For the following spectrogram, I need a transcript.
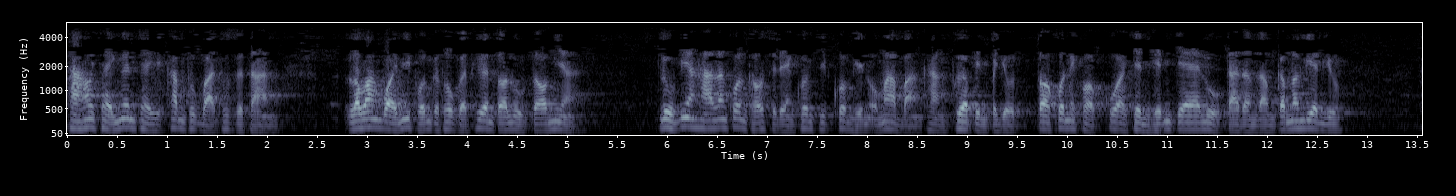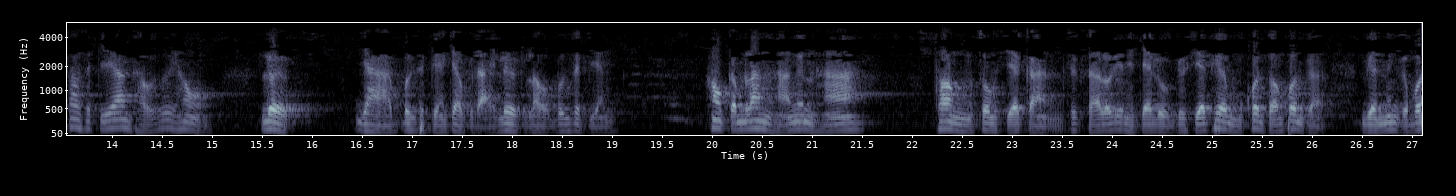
ถ้าเขาใช้เงินใช้ข้ามทุกบาททุกสตางค์ระวังบ่อยมีผลกระทบกับเทือนต่อลูกต่อเมีย ลูกมียหารลังคนเขาแสดงความคิดความเห็นออกมาบางครั้งเพื่อเป็นประโยชน์ต่อคนในครอบครัวเช่นเห็นแจลูกตาดำๆกำลังเรียนอยู่เศร้าสเปียงเถาเฮ้ยเฮาเลิกอย่าเบิ้งสเปียงเจ้าก็ได้เลิกเราเบิ้งสเปียงเฮากำลังหาเงินหาท่องทรงเสียการศึกษาเราเรียนเห็นใจลูกอยู่เสียเทอมคนสองคนกับเดือนนึงกับบ่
